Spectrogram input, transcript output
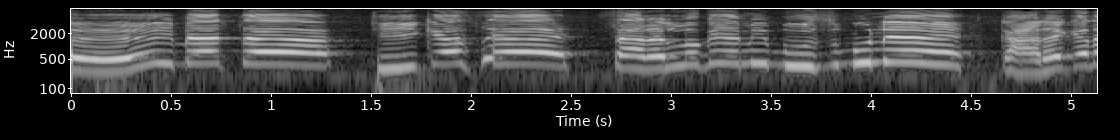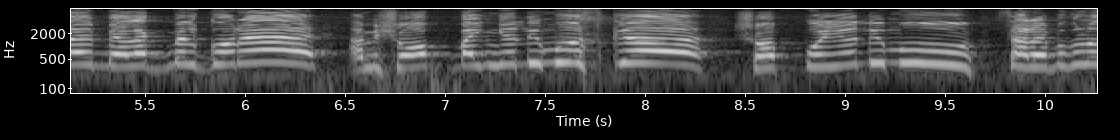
এই বেটা, ঠিক আছে, স্যারের লগে আমি বুঝব নে। কারে কারে ব্ল্যাকমেল করে, আমি সব বাইঙ্গা দিমু আজকে, সব কইয়া দিমু। স্যারে বগুলো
